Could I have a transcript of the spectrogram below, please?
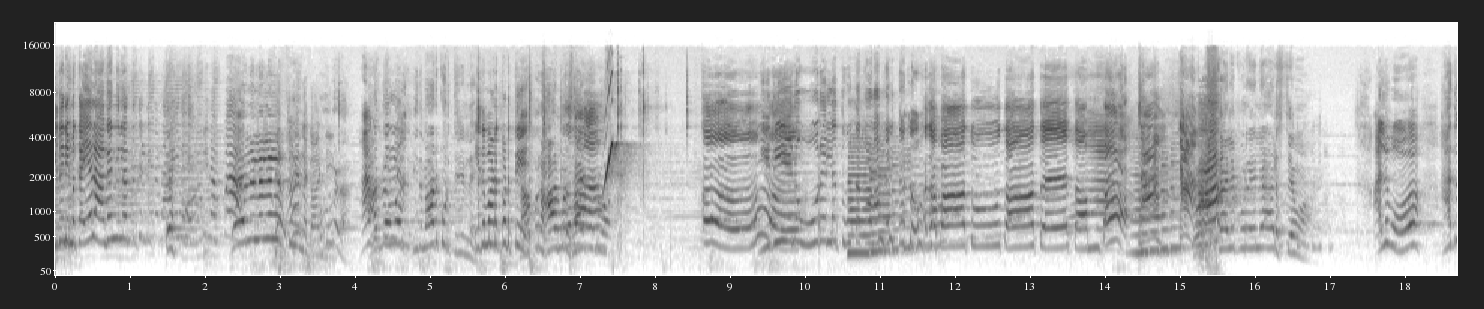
ಇದು ನಿಮ್ಮ ಕೈಯಲ್ಲಿ ಆಗಂಗಿಲ್ಲ ಅಂತ ತಿಳಿತಾನ? ಇಲ್ಲ, ಇಲ್ಲ, ಇಲ್ಲ, ಇದು ಮಾಡ್ಕೊಡ್ತೀನಿ ಇದು ಮಾಡ್ಕೊಡ್ತೀನಿ ಇದೇನು ಊರೆಲ್ಲ ತೂತ ಕಾಣಂಗೈತಲ್ಲೋ ಆಡಿಸ್ತೇವ ಅಲ್ವೋ ಅದು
